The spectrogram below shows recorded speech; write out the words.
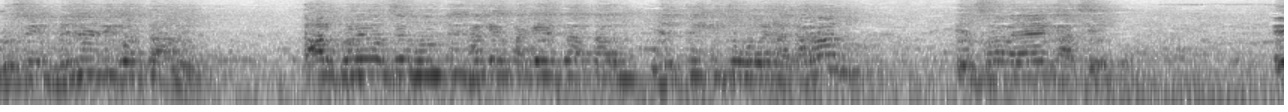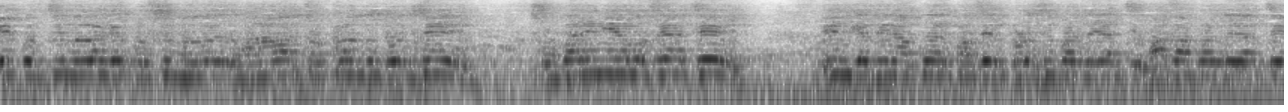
মুসলিম মেজরিটি করতে হবে। তারপরেও সে মন্ত্রী থাকে, তাকে তার নেত্রী কিছু বলে না। কারণ এসব এক আছে। এই পশ্চিমবাংলাকে পশ্চিম বাংলাদেশ বানাবার চক্রান্ত চলছে। সুপারি নিয়ে বসে আছে। দিনকে দিন আপনার পাশের পড়োশি পাল্টে যাচ্ছে, ভাষা পাল্টে যাচ্ছে,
